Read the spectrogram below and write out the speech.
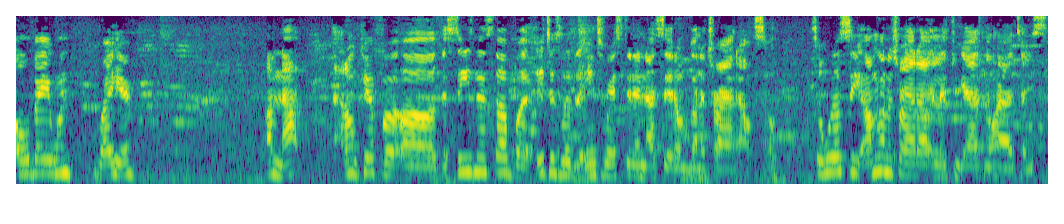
Old Bay one right here. I'm not I don't care for uh, the seasoning stuff, but it just looked interesting, and I said I'm gonna try it out. So, so we'll see. I'm gonna try it out and let you guys know how it tastes.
